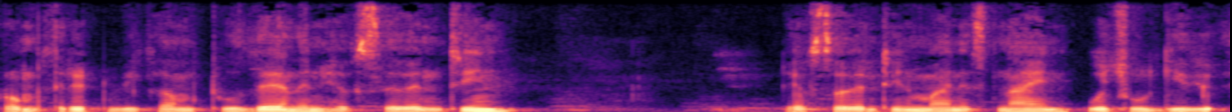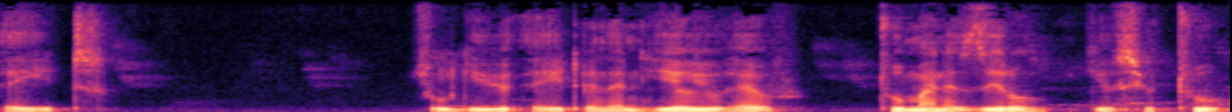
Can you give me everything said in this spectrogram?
from 3 to become 2 there and then you have 17 you have 17 minus 9 which will give you 8 which will give you 8 and then here you have 2 minus 0 gives you 2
